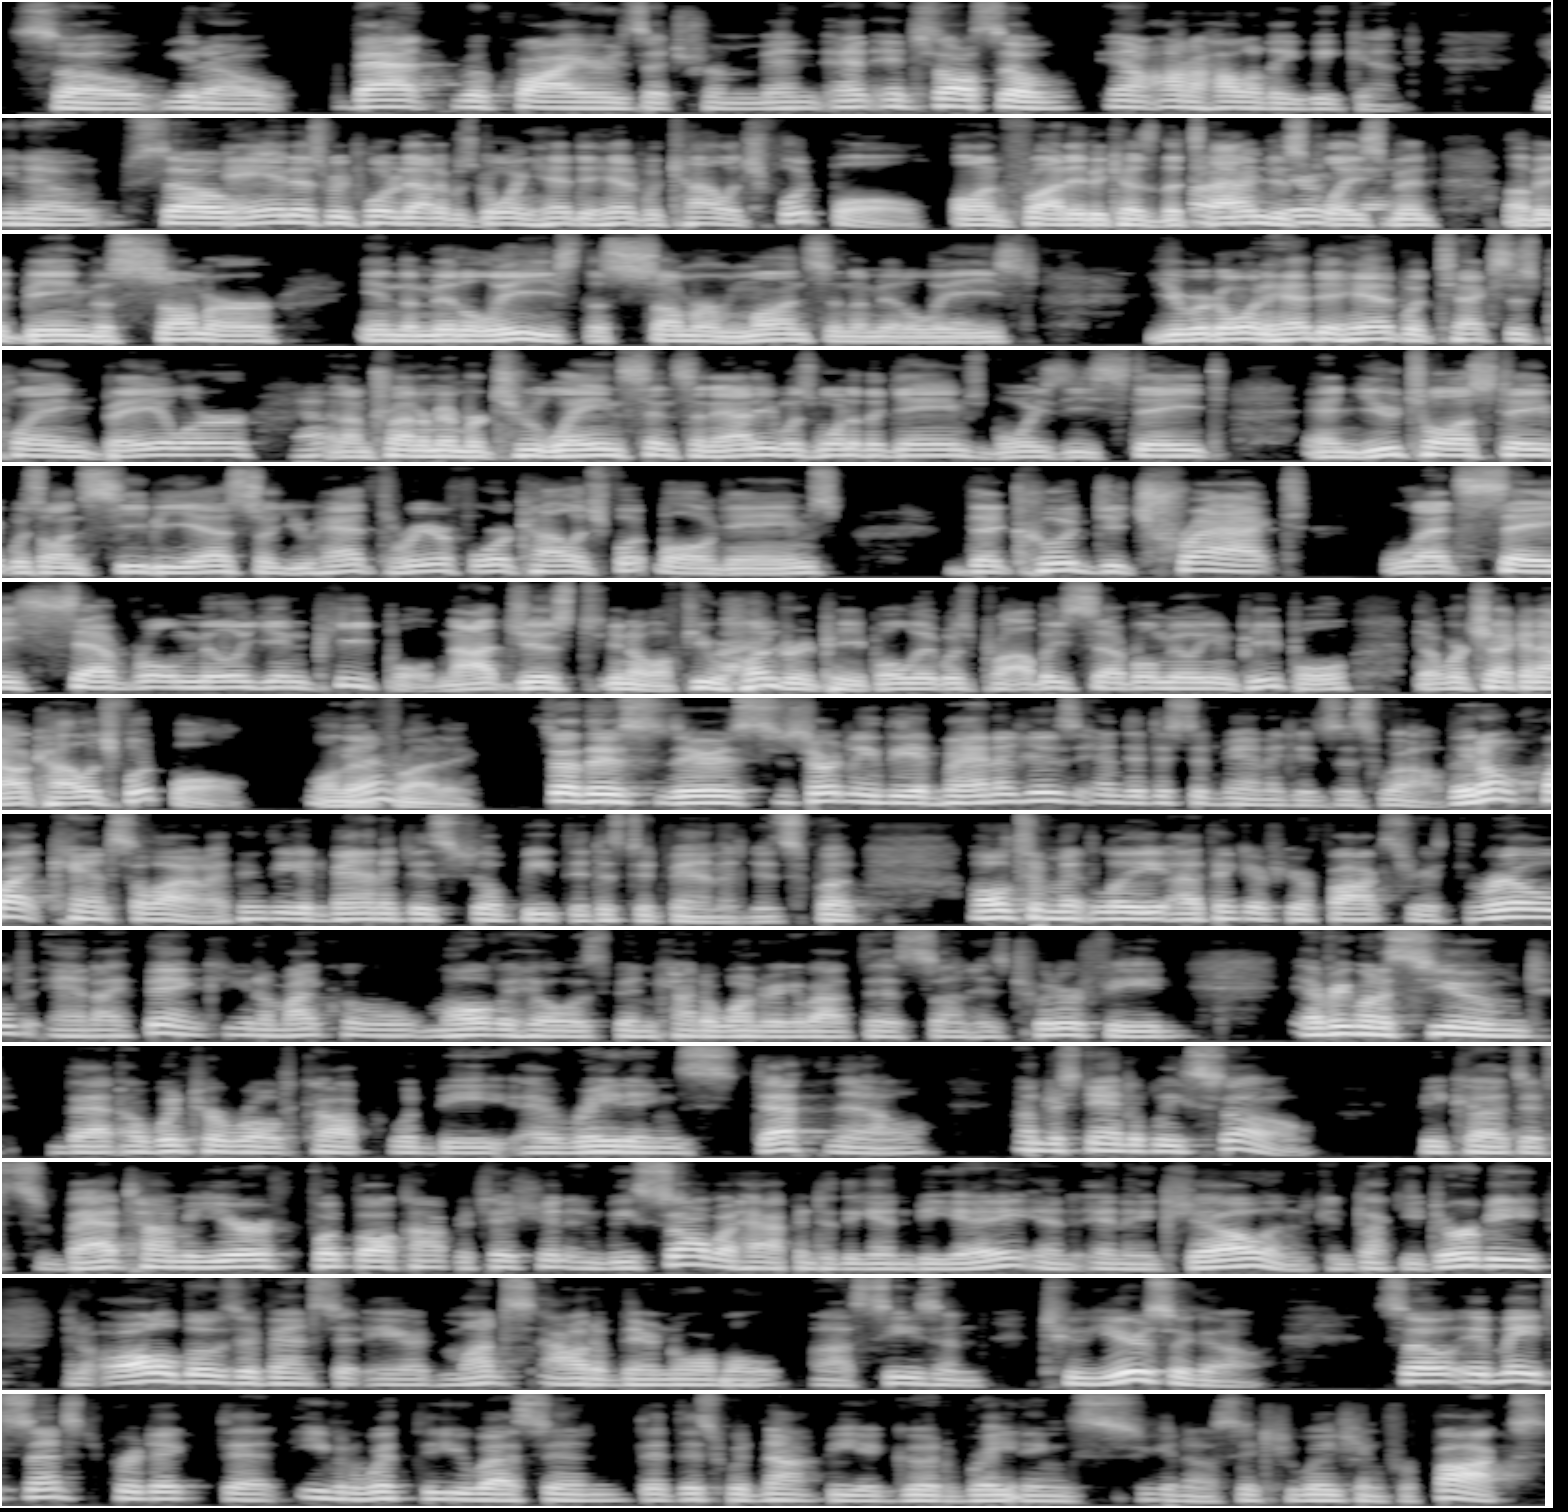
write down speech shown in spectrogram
so you know that requires a tremendous and it's also you know, on a holiday weekend you know so and as we pointed out it was going head to head with college football on friday because the time uh, displacement of it being the summer in the middle east the summer months in the middle east you were going head to head with Texas playing Baylor. Yep. And I'm trying to remember Tulane, Cincinnati was one of the games, Boise State, and Utah State was on CBS. So you had three or four college football games that could detract, let's say, several million people, not just, you know, a few right. hundred people. It was probably several million people that were checking out college football on yeah. that Friday. So there's there's certainly the advantages and the disadvantages as well. They don't quite cancel out. I think the advantages still beat the disadvantages, but ultimately, I think if you're Fox, you're thrilled. And I think you know Michael Mulvihill has been kind of wondering about this on his Twitter feed. Everyone assumed that a Winter World Cup would be a ratings death knell, understandably so because it's a bad time of year football competition and we saw what happened to the NBA and NHL and Kentucky Derby and all of those events that aired months out of their normal uh, season 2 years ago. So it made sense to predict that even with the US in that this would not be a good ratings, you know, situation for Fox.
